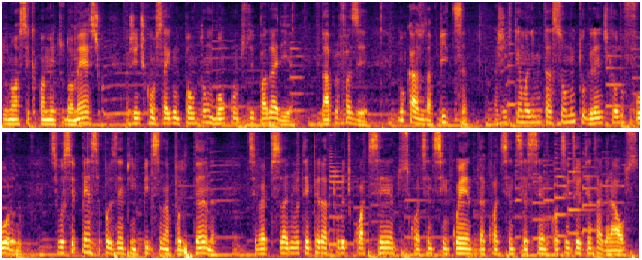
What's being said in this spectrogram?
do nosso equipamento doméstico, a gente consegue um pão tão bom quanto de padaria. Dá para fazer. No caso da pizza, a gente tem uma limitação muito grande que é o do forno. Se você pensa, por exemplo, em pizza napolitana, você vai precisar de uma temperatura de 400, 450, 460, 480 graus.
